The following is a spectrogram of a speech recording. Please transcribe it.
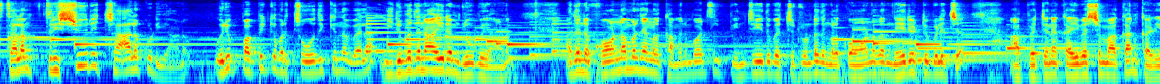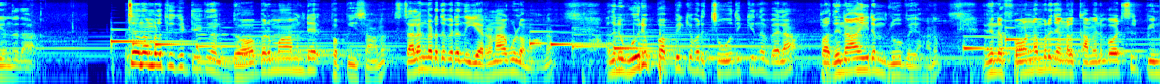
സ്ഥലം തൃശ്ശൂർ ചാലക്കുടിയാണ്. ഒരു പപ്പിക്ക് അവർ ചോദിക്കുന്ന വില ഇരുപതിനായിരം രൂപയാണ്. അതിന്റെ ഫോൺ നമ്പർ ഞങ്ങൾ കമന്റ് ബോക്സിൽ പിൻ ചെയ്ത് വെച്ചിട്ടുണ്ട്. നിങ്ങൾക്ക് ഓണറെ നേരിട്ട് വിളിച്ച് ആ പെറ്റിനെ കൈവശമാക്കാൻ കഴിയുന്നതാണ്. അടുത്ത നമ്മൾക്ക് കിട്ടിയിരിക്കുന്ന ഡോബർമാമിന്റെ പപ്പീസാണ് സ്ഥലം കടന്നു വരുന്ന എറണാകുളമാണ്. അതിന് ഒരു പപ്പിക്ക് അവർ ചോദിക്കുന്ന വില പതിനായിരം രൂപയാണ്. ഇതിന്റെ ഫോൺ നമ്പർ ഞങ്ങൾ കമന്റ് ബോക്സിൽ പിൻ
